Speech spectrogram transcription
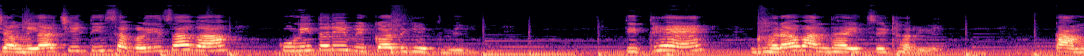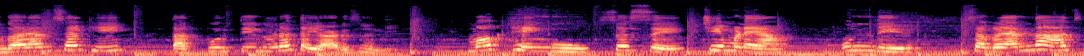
जंगलाची ती सगळी जागा कुणीतरी विकत घेतली. तिथे घरं बांधायची ठरली. कामगारांसाठी तात्पुरती घरं तयार झाली. मग ठेंगू ससे चिमण्या उंदीर सगळ्यांनाच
